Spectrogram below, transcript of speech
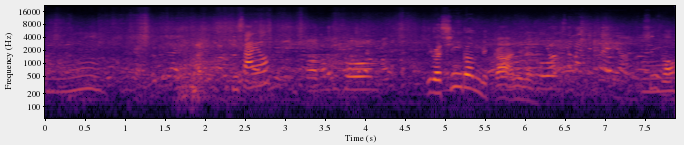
อืมพี่ไซอ๋อ 이거 신 겁니까? 아니면? 신 거?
